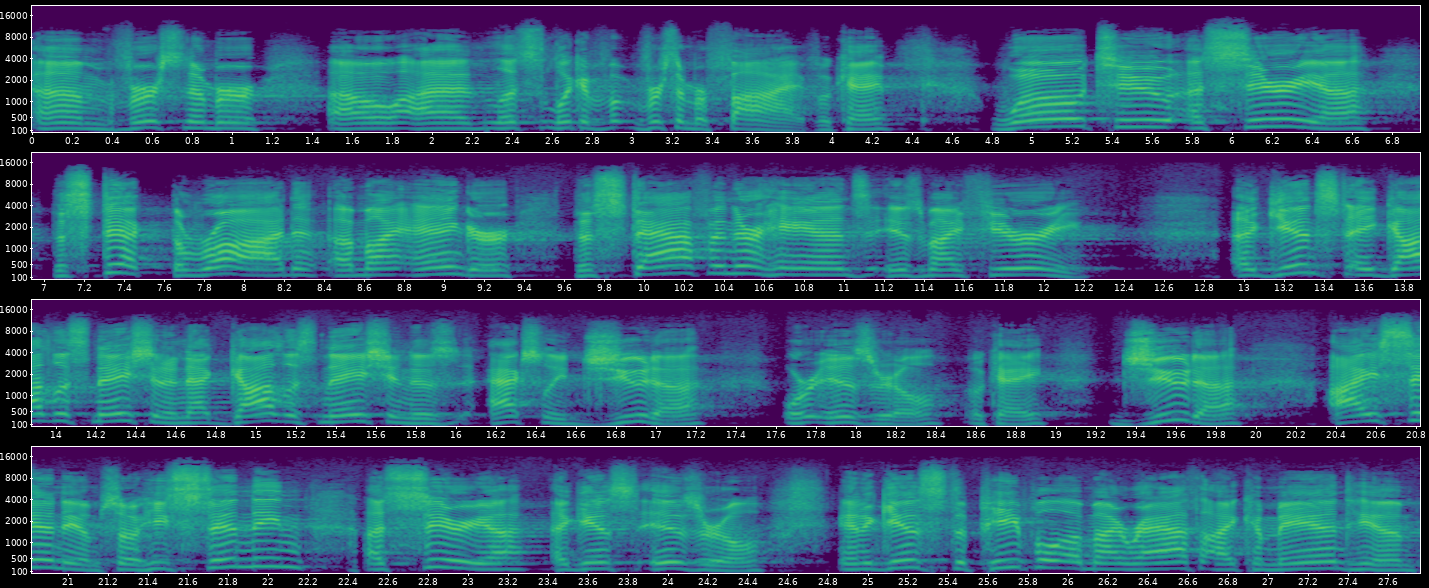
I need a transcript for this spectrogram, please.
um, verse number, oh, uh, let's look at verse number five, okay? Woe to Assyria! The stick, the rod of my anger, the staff in their hands is my fury. Against a godless nation, and that godless nation is actually Judah or Israel, okay? Judah, I send him. So he's sending Assyria against Israel, and against the people of my wrath, I command him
